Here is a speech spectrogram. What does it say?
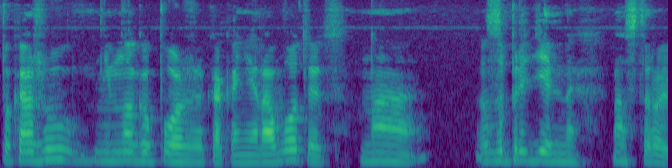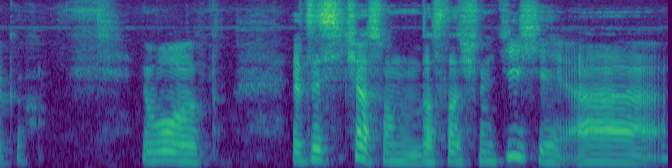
покажу немного позже, как они работают на запредельных настройках. Вот. Это сейчас он достаточно тихий, а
